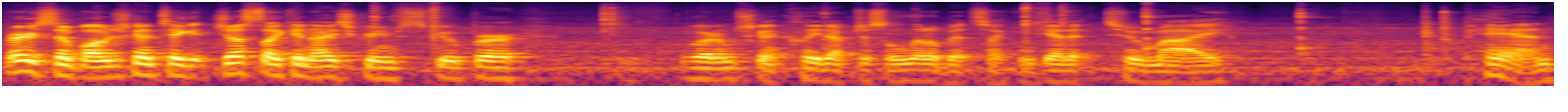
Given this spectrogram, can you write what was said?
very simple. I'm just going to take it just like an ice cream scooper what I'm just going to clean up just a little bit so I can get it to my pan.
